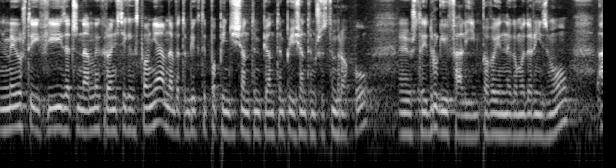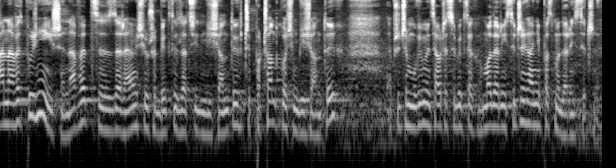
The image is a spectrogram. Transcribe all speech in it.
My już w tej chwili zaczynamy chronić, tak jak wspomniałem, nawet obiekty po 55-56 roku, e, już tej drugiej fali powojennego modernizmu, a nawet późniejsze. Nawet zdarzają się już obiekty z lat 70. czy początku 80., przy czym mówimy cały czas o obiektach modernistycznych, a nie postmodernistycznych.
